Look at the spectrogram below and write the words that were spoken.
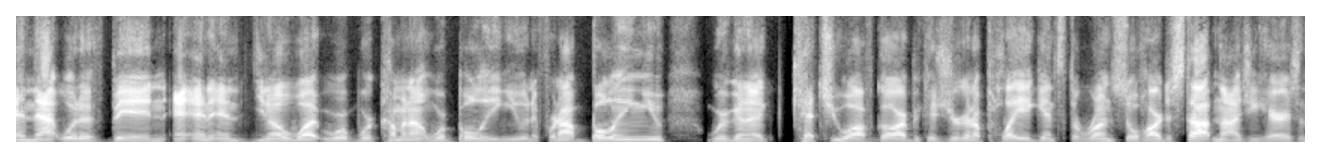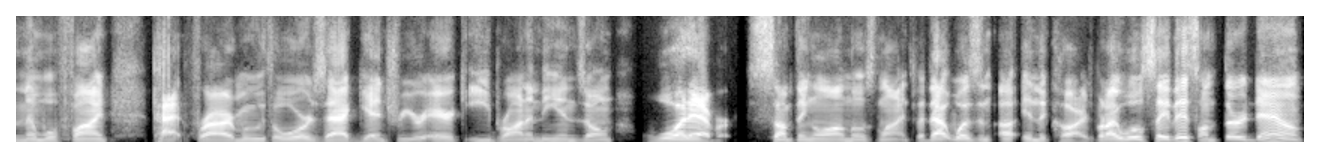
and that would have been and, and, and you know what? We're, we're coming out we're bullying you and if we're not bullying you we're gonna catch you off guard because you're gonna play against the run so hard to stop Najee Harris and then we'll find Pat Freiermuth or Zach Gentry or Eric Ebron in the end zone whatever something along those lines but that wasn't uh, in the cards but I will say this on third down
